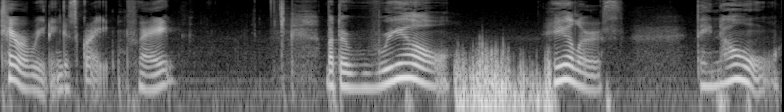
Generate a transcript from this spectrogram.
tarot reading. It's great, right? But the real healers, they know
